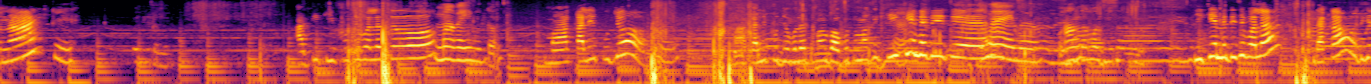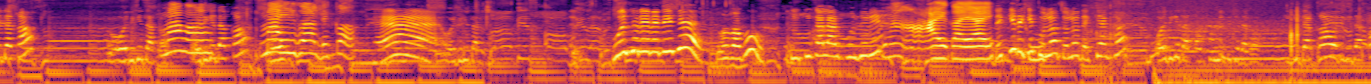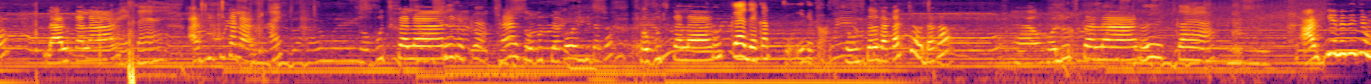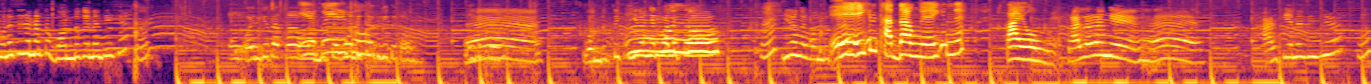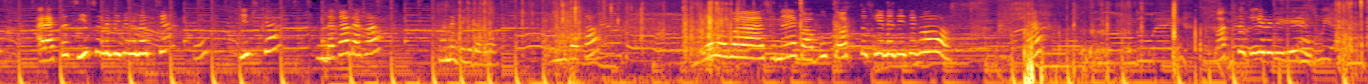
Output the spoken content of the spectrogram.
সোনাই আজকে কি পুজো বলো তো মা গাই বুতো মা কালী পুজো? মা কালী পুজো বলে তোমার বাবু তোমাকে কি কি এনে দিয়েছে? মাই কি কি এনে দিয়েছে বলো? দেখাও ওইদিকে দেখাও। ওইদিকে দেখাও। ওইদিকে দেখাও। হ্যাঁ ওইদিকে দেখাও। ফুলঝুরি এনে দিয়েছে তোমার বাবু? কি কি কালার গাই আই দেখি দেখি তুলো তুলো দেখি একবার ওইদিকে দেখাও সামনের দিকে দেখো কি দেখাও ওইদিকে দেখাও লাল কালার আর কি কি কালার সবুজ কালার হ্যাঁ সবুজ দেখো ওইদিকে দেখো সবুজ কালার দেখাচ্ছি দেখো সবুজ কালার দেখাচ্ছ দেখাও হ্যাঁ হলুদ কালার আর কি এনে দিয়েছে? মনে হচ্ছে যেন একটা বন্দুক এনে দিয়েছে। ওইদিকে এই বন্দুকটা দেখো। বন্দুকটা কি রঙের বলো তো? হ্যাঁ? কি রঙের বন্দুক এইখানে সাদা রঙের এইখানে কালো রঙের। কালো রঙের হ্যাঁ। আর কি এনে দিয়েছে? আর একটা চিপস এনে দিয়েছে মনে হচ্ছে। চিপসটা দেখাও দেখাও। মনে দিকে দেখাও। দেখাও। এ বাবা শুনে বাবু কত কি এনে দিয়েছে গো? হ্যাঁ? কত কি এনে দিয়েছে?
